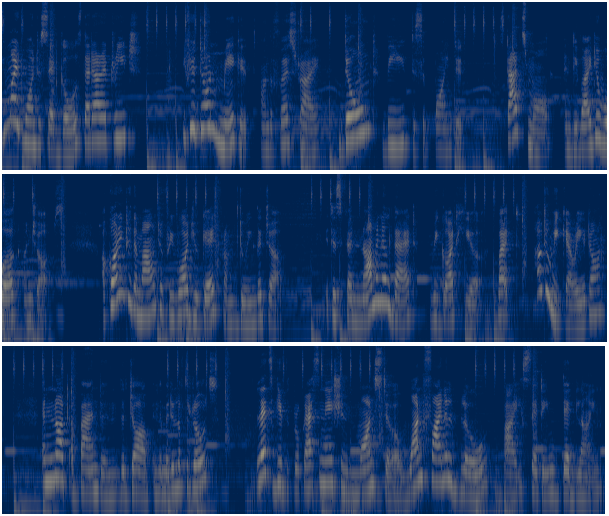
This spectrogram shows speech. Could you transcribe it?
you might want to set goals that are at reach. If you don't make it on the first try, don't be disappointed. Start small and divide your work on jobs according to the amount of reward you get from doing the job. It is phenomenal that we got here, but how do we carry it on and not abandon the job in the middle of the roads? Let's give the procrastination monster one final blow by setting deadlines.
